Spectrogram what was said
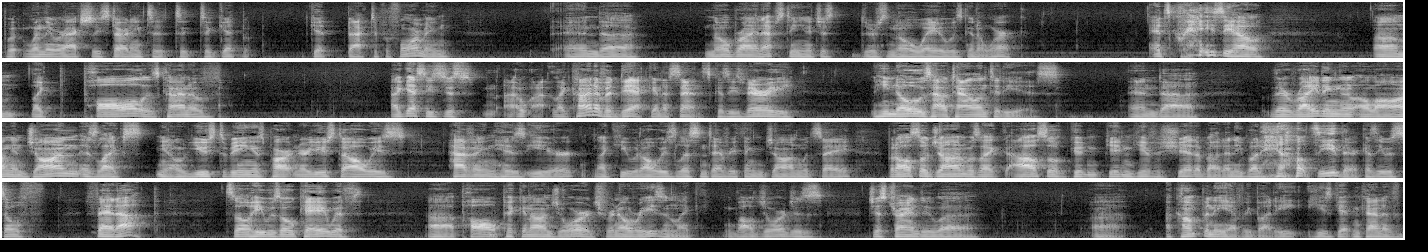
but when they were actually starting to to, to get get back to performing, and uh, no Brian Epstein, it just there's no way it was gonna work. It's crazy how um, like Paul is kind of I guess he's just like kind of a dick in a sense because he's very he knows how talented he is. And uh, they're writing along and John is like you know used to being his partner used to always having his ear. Like he would always listen to everything John would say. But also John was like, I also couldn't didn't give a shit about anybody else either because he was so f- fed up. So he was okay with uh, Paul picking on George for no reason. Like while George is just trying to uh, uh, accompany everybody, he's getting kind of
